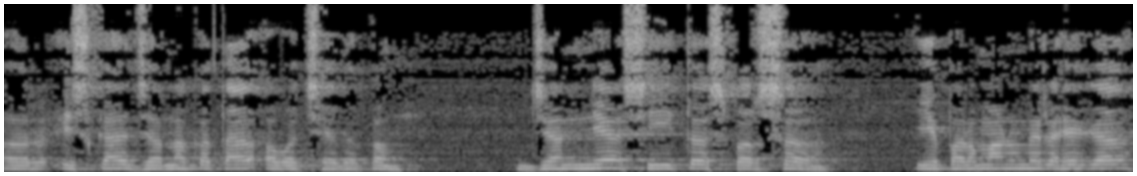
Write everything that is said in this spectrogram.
और इसका जनकता अवच्छेदकम। जन्य शीत स्पर्श, ये परमाणु में रहेगा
